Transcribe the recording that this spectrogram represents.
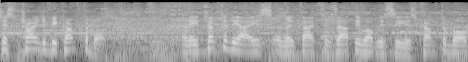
just trying to be comfortable. And he took to the ice, and that's exactly what we see. He's comfortable.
